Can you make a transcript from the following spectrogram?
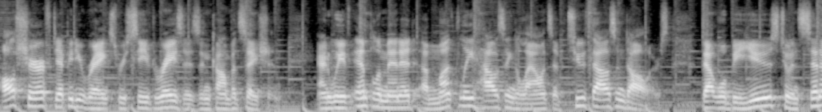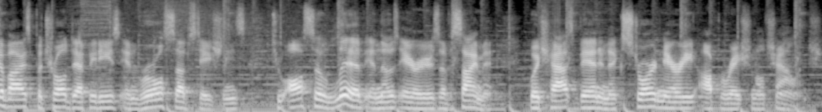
all sheriff deputy ranks received raises in compensation, and we've implemented a monthly housing allowance of $2,000 that will be used to incentivize patrol deputies in rural substations to also live in those areas of assignment, which has been an extraordinary operational challenge.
